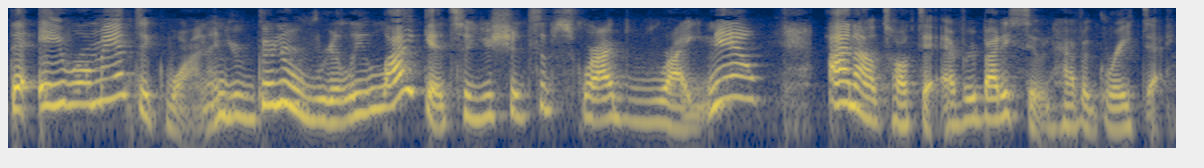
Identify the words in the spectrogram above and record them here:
the aromantic one, and you're going to really like it. So you should subscribe right now. And I'll talk to everybody soon. Have a great day.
